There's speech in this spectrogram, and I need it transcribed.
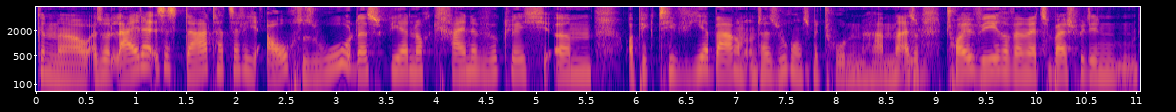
Genau, also leider ist es da tatsächlich auch so, dass wir noch keine wirklich ähm, objektivierbaren Untersuchungsmethoden haben. Ne? Also mhm. toll wäre, wenn wir zum Beispiel den,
